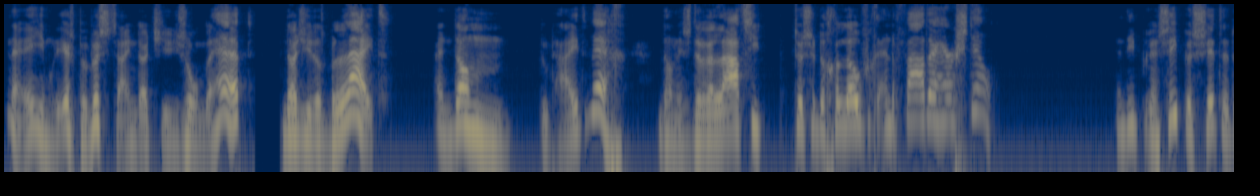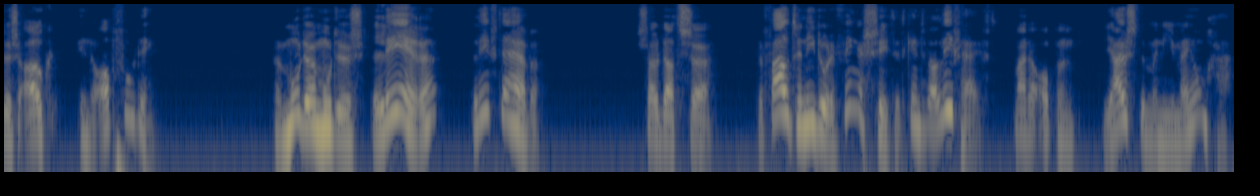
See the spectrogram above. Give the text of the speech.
Nee, je moet eerst bewust zijn dat je je zonde hebt. Dat je dat beleidt. En dan doet hij het weg. Dan is de relatie tussen de gelovige en de vader hersteld. En die principes zitten dus ook in de opvoeding. Een moeder moet dus leren lief te hebben. Zodat ze de fouten niet door de vingers ziet, het kind wel lief heeft, maar er op een juiste manier mee omgaat.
